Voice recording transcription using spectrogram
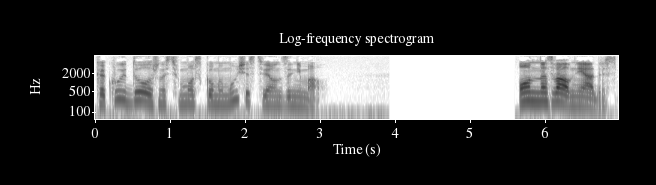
какую должность в московском имуществе он занимал. Он назвал мне адрес.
